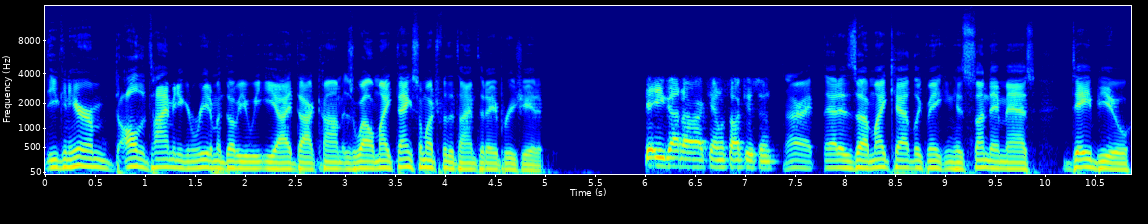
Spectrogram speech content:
you can hear him all the time, and you can read him on weei.com as well. Mike, thanks so much for the time today. Appreciate it. Yeah, you got it. All right, Ken. We'll talk to you soon. All right, that is uh, Mike Kadlick making his Sunday Mass debut.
